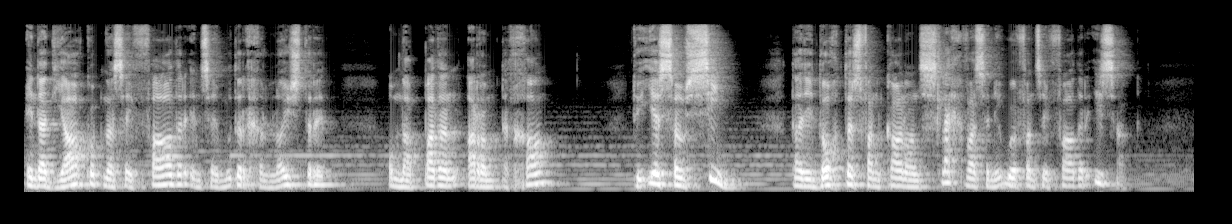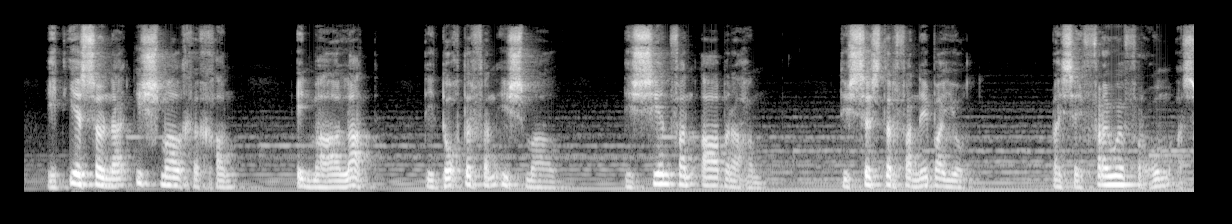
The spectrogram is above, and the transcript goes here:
En dat Jakob na sy vader en sy moeder geluister het om na Paddan Aram te gaan, toe Esau sien dat die dogters van Kanaan sleg was in die oë van sy vader Isak, het Esau na Ismael gegaan en Mahalat, die dogter van Ismael, die seun van Abraham, die suster van Nebajot, by sy vroue vir hom as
